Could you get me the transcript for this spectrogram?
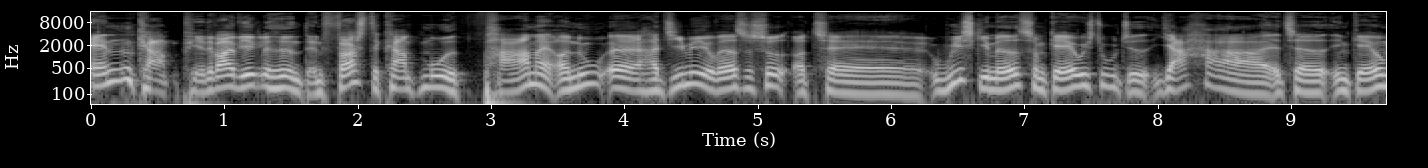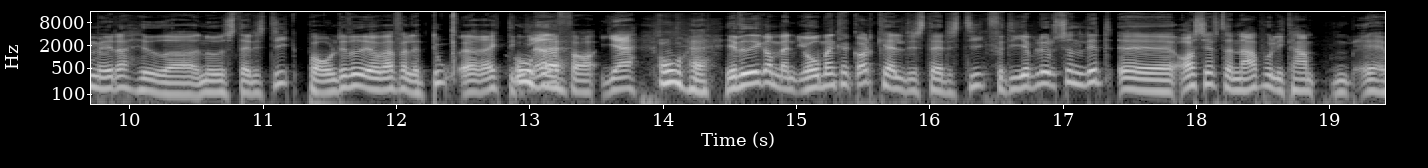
anden kamp. Ja, det var i virkeligheden den første kamp mod Parma, og nu øh, har Jimmy jo været så sød at tage whisky med som gave i studiet. Jeg har taget en gave med, der hedder noget statistik, Paul. Det ved jeg jo i hvert fald, at du er rigtig uh-huh. glad for. Ja. Uh-huh. Jeg ved ikke, om man... Jo, man kan godt kalde det statistik, fordi jeg blev sådan lidt, øh, også efter Napoli-kampen, øh,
